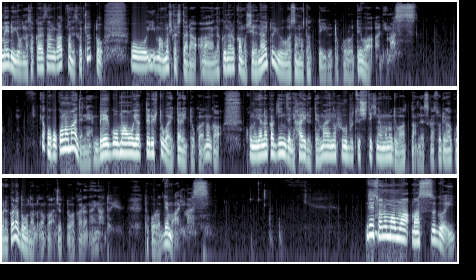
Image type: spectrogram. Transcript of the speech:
めるような酒屋さんがあったんですが、ちょっと、今もしかしたらあなくなるかもしれないという噂も立っているところではあります。結構ここの前でね、ベーゴマをやってる人がいたりとか、なんか、この谷中銀座に入る手前の風物詩的なものではあったんですが、それがこれからどうなるのかちょっとわからないなというところでもあります。で、そのまままっすぐ行っ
